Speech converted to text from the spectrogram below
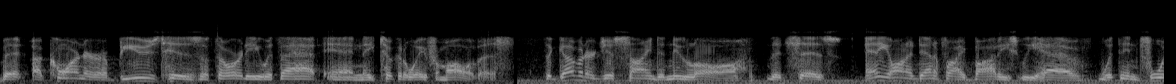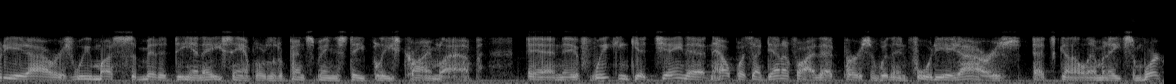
but a coroner abused his authority with that and they took it away from all of us. The governor just signed a new law that says any unidentified bodies we have, within 48 hours, we must submit a DNA sample to the Pennsylvania State Police Crime Lab. And if we can get JNet and help us identify that person within 48 hours, that's going to eliminate some work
